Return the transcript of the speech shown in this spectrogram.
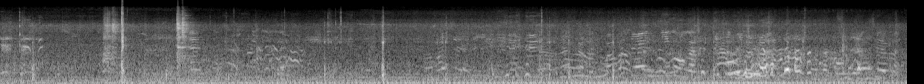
ママちゃん2号が出た。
